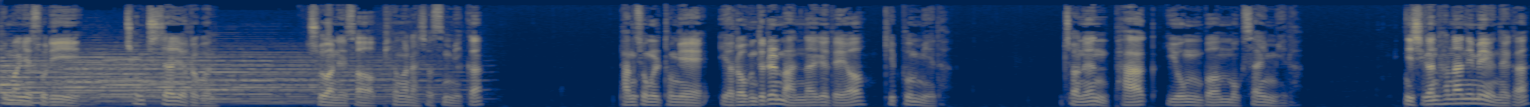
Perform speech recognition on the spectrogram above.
희망의 소리 청취자 여러분, 주 안에서 평안하셨습니까? 방송을 통해 여러분들을 만나게 되어 기쁩니다. 저는 박용범 목사입니다. 이 시간 하나님의 은혜가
